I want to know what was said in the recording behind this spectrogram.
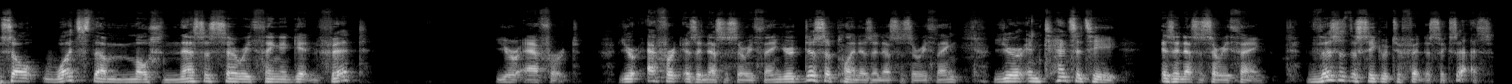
So, what's the most necessary thing in getting fit? Your effort. Your effort is a necessary thing. Your discipline is a necessary thing. Your intensity is a necessary thing. This is the secret to fitness success.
